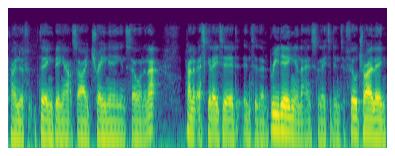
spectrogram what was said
kind of thing, being outside, training, and so on. And that kind of escalated into then breeding, and that escalated into field trialing.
